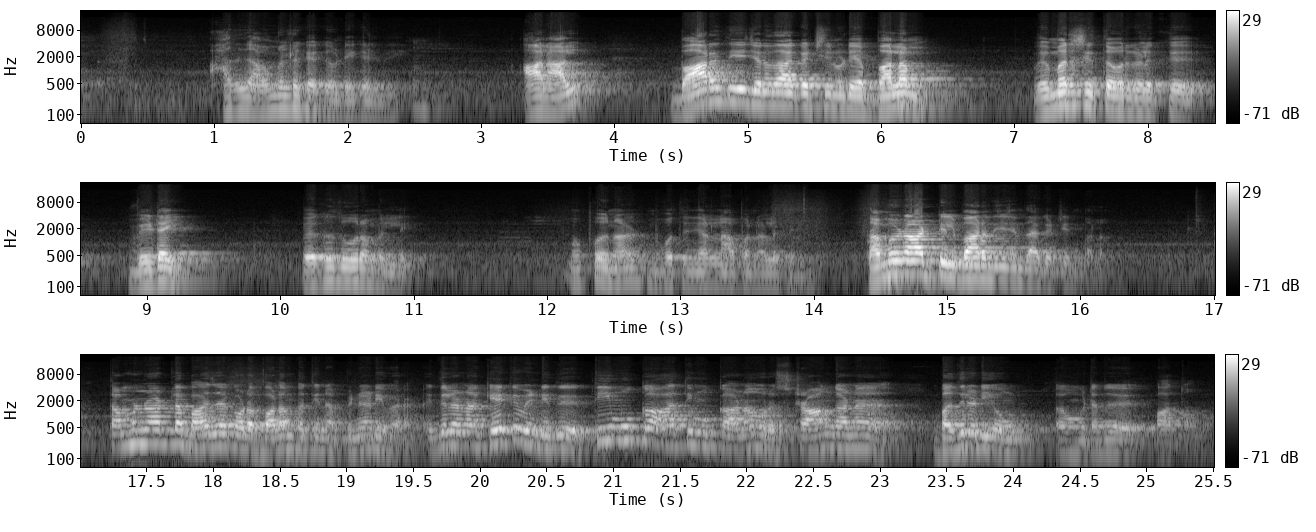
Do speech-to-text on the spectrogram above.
அது அவங்கள்ட்ட கேட்க வேண்டிய கேள்வி. ஆனால் பாரதிய ஜனதா கட்சியினுடைய பலம் விமர்சித்தவர்களுக்கு விடை வெகு தூரம் இல்லை. முப்பது நாள் முப்பத்தஞ்சு நாள் நாற்பது நாள் தெரியும். தமிழ்நாட்டில் பாரதிய ஜனதா கட்சியின் பலம். தமிழ்நாட்டில் பாஜகவோட பலம் பற்றி நான் பின்னாடி வரேன். இதில் நான் கேட்க வேண்டியது திமுக அதிமுகனா ஒரு ஸ்ட்ராங்கான பதிலடி உங்க உங்ககிட்ட இருந்து பார்த்தோம்.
